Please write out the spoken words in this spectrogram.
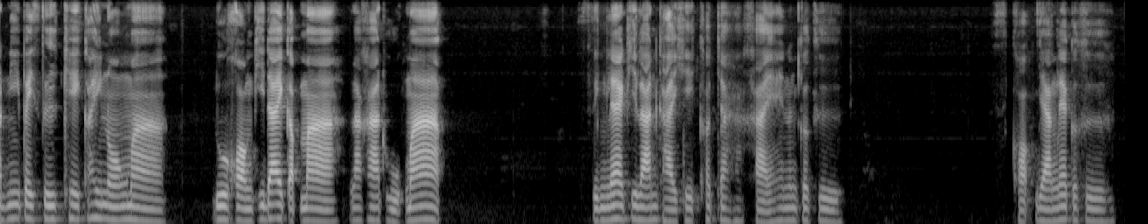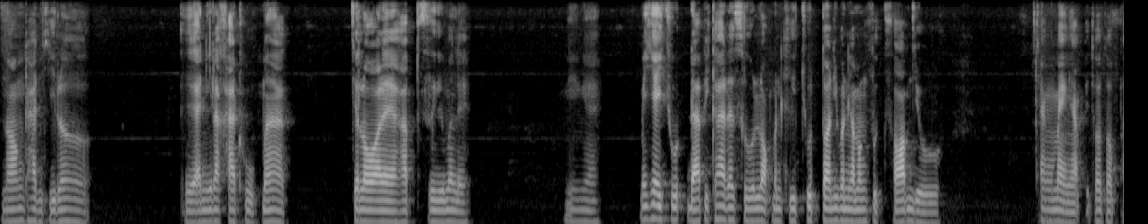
ันนี้ไปซื้อเค้กให้น้องมา ดูของที่ได้กลับมา ราคาถูกมาก สิ่งแรกที่ร้านขายเค้กเขาจะขายให้นั่นก็คือ ของอย่างแรกก็คือ น้องทันจิโร่เอออันนี้ราคาถูกมาก จะรออะไรครับ ซื้อมาเลย นี่ไง ไม่ใช่ชุดดาพิฆาตอสูรหรอกมันคือชุดตอนที่มันกำลังฝึกซ้อมอยู่ ช่างแม่งอะไปตัวต่อไป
